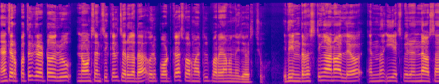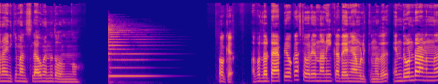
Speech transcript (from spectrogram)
ഞാൻ ചെറുപ്പത്തിൽ കേട്ട ഒരു നോൺ സെൻസിക്കൽ ചെറുകഥ ഒരു പോഡ്കാസ്റ്റ് ഫോർമാറ്റിൽ പറയാമെന്ന് വിചാരിച്ചു. ഇത് ഇൻട്രസ്റ്റിംഗ് ആണോ അല്ലയോ എന്ന് ഈ എക്സ്പെരിമെന്റിന് അവസാനം എനിക്ക് മനസ്സിലാവുമെന്ന് തോന്നുന്നു. ഓക്കെ അപ്പോൾ ദ ടാപ്പിയോക്ക സ്റ്റോറി എന്നാണ് ഈ കഥയെ ഞാൻ വിളിക്കുന്നത്. എന്തുകൊണ്ടാണെന്ന്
